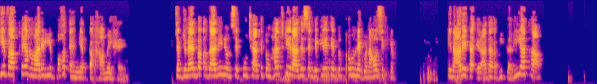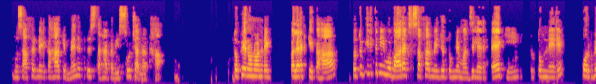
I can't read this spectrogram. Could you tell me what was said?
یہ واقعہ ہمارے لیے بہت اہمیت کا حامل ہے۔ جب جنید بغدادی نے ان سے پوچھا کہ تم حج کے ارادے سے نکلے تھے تو تم نے گناہوں سے کنارے کا ارادہ بھی کر لیا تھا۔ مسافر نے کہا کہ میں نے تو اس طرح کبھی سوچا نہ تھا۔ تو پھر انہوں نے پلٹ کے کہا، تو تم اتنی مبارک سفر میں جو تم نے منزلیں طے کی تو تم نے قرب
